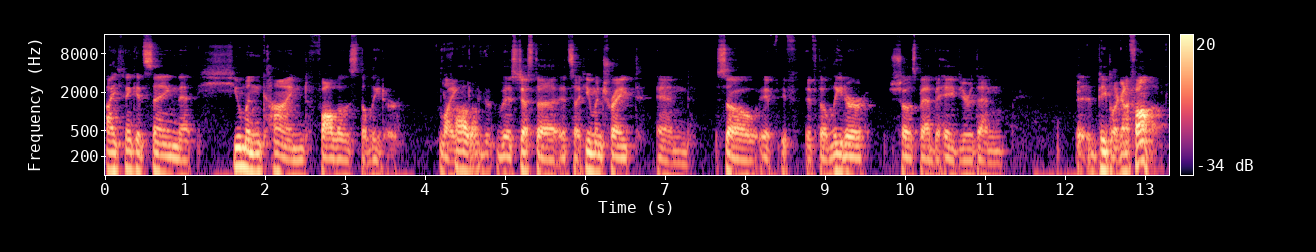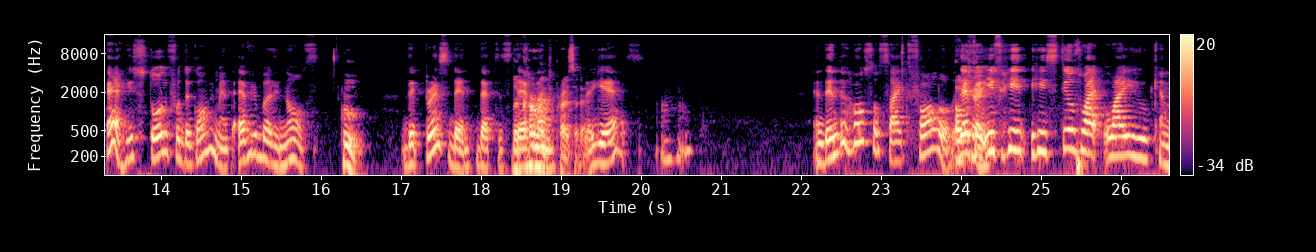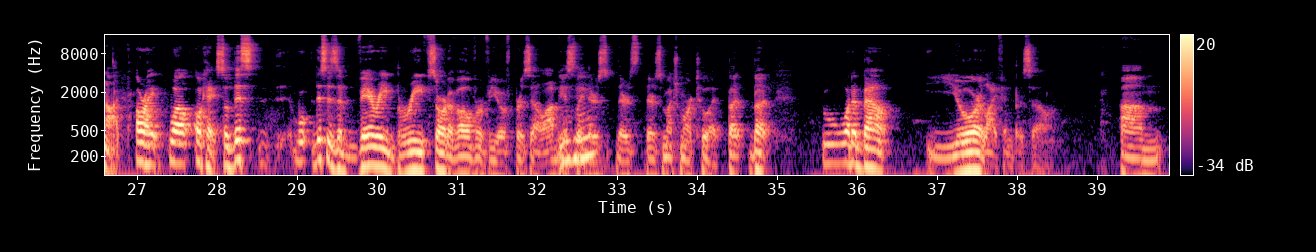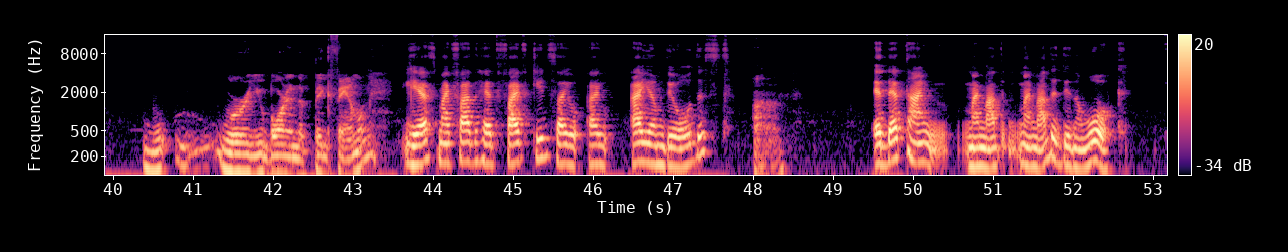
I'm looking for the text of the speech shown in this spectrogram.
I think it's saying that humankind follows the leader. Like Follows. it's just a it's a human trait, and so if if if the leader shows bad behavior, then uh, people are going to follow. Yeah, he stole for the government. Everybody knows. Who? The president that is The current now. president. Yes. uh-huh. And then the whole society follow. Okay. Therefore, if he, he steals, why, why you cannot? All right. Well, okay. So this, this is a very brief sort of overview of Brazil. Obviously, there's there's there's much more to it. But but what about your life in Brazil? Um, w- were you born in a big family? Yes, my father had five kids. I, I, I am the oldest. Uh huh. At that time, my mother, my mother didn't work,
